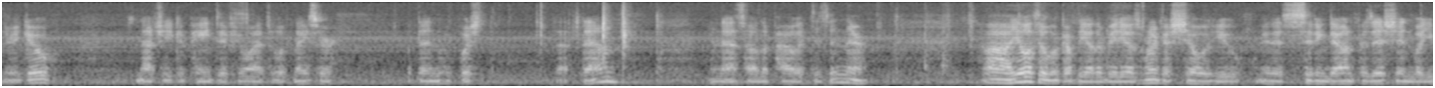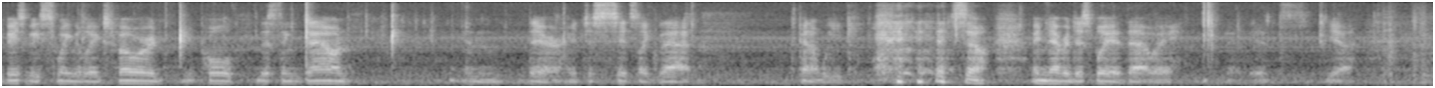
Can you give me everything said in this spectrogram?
There you go. So naturally you can paint if you want it to look nicer. But then we push that down and that's how the pilot is in there. Uh, you'll have to look up the other videos. We're not going to show you in a sitting down position, but you basically swing the legs forward, you pull this thing down, and there, it just sits like that. It's kind of weak. so I never display it that way. It's, yeah.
